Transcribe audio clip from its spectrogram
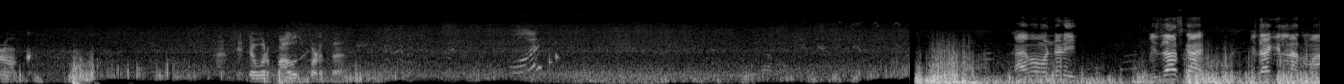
रॉक आणि त्याच्यावर पाऊस पडता. काय मग मंडळी? भिजलास काय? भिजा गेला तुम्हा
